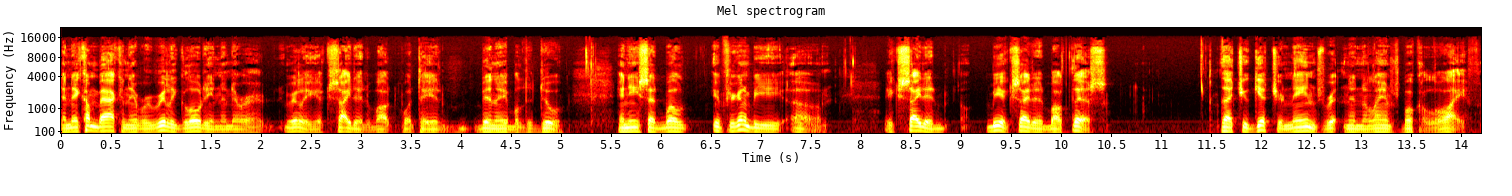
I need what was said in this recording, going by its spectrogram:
And they come back and they were really gloating and they were really excited about what they had been able to do. And he said, "Well, if you're going to be uh, excited, be excited about this." that you get your names written in the Lamb's Book of Life,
